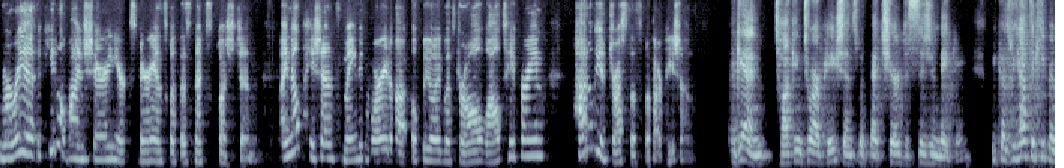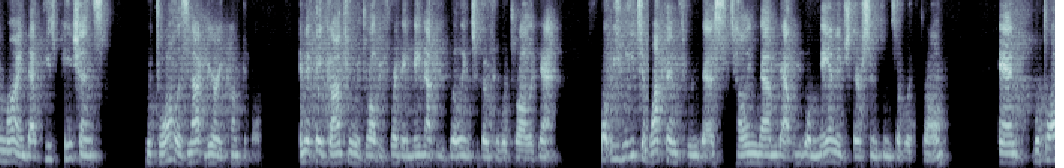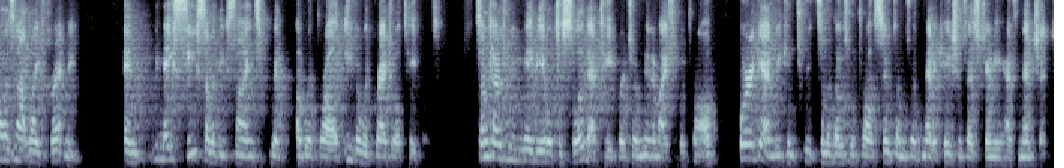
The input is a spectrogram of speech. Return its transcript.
Maria, if you don't mind sharing your experience with this next question. I know patients may be worried about opioid withdrawal while tapering. How do we address this with our patients? Again, talking to our patients with that shared decision making, because we have to keep in mind that these patients, withdrawal is not very comfortable. And if they've gone through withdrawal before, they may not be willing to go through withdrawal again. But we need to walk them through this, telling them that we will manage their symptoms of withdrawal. And withdrawal is not life threatening. And we may see some of these signs with, a withdrawal, even with gradual tapers. Sometimes we may be able to slow that taper to minimize withdrawal. Or again, we can treat some of those withdrawal symptoms with medications, as Jenny has mentioned.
